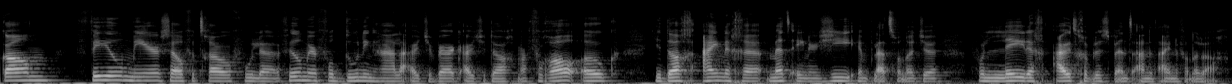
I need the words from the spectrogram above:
kan veel meer zelfvertrouwen voelen, veel meer voldoening halen uit je werk, uit je dag, maar vooral ook je dag eindigen met energie in plaats van dat je volledig uitgeblust bent aan het einde van de dag.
